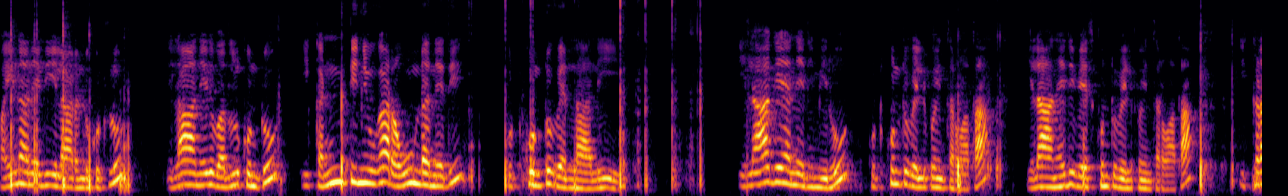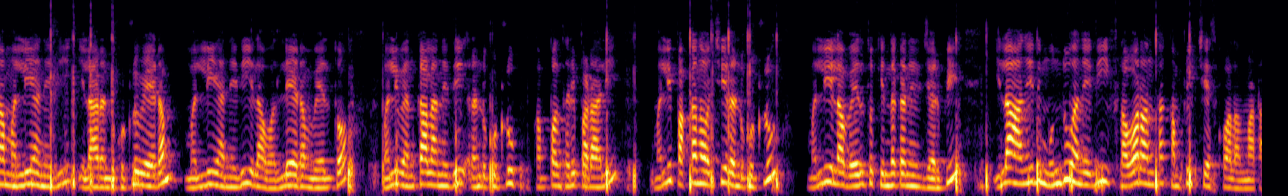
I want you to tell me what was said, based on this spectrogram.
పైన అనేది ఇలా రెండు కుట్లు ఇలా అనేది వదులుకుంటూ ఈ కంటిన్యూగా రౌండ్ అనేది కుట్టుకుంటూ వెళ్ళాలి. ఇలాగే అనేది మీరు కుట్టుకుంటూ వెళ్ళిపోయిన తర్వాత ఇలా అనేది వేసుకుంటూ వెళ్ళిపోయిన తర్వాత ఇక్కడ మళ్ళీ అనేది ఇలా రెండు కుట్లు వేయడం మళ్ళీ అనేది ఇలా వదిలేయడం వేలతో మళ్ళీ వెనకాల అనేది రెండు కుట్లు కంపల్సరీ పడాలి మళ్ళీ పక్కన వచ్చి రెండు కుట్లు మళ్ళీ ఇలా వేలుతో కిందకి అనేది జరిపి ఇలా అనేది ముందు అనేది ఈ ఫ్లవర్ అంతా కంప్లీట్ చేసుకోవాలన్నమాట.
